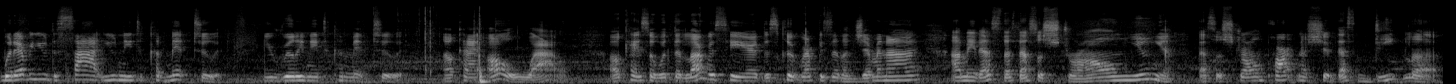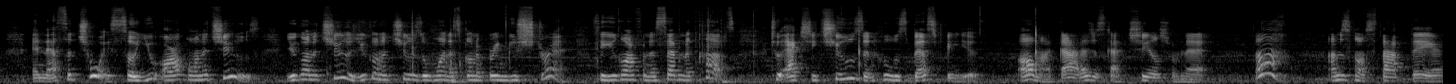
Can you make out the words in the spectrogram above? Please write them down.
whatever you decide, you need to commit to it. You really need to commit to it. Okay? Oh, wow. Okay, so with the lovers here, this could represent a Gemini. I mean, that's, that's, that's a strong union. That's a strong partnership. That's deep love. And that's a choice. So you are going to choose. You're going to choose. You're going to choose the one that's going to bring you strength. So you're going from the Seven of Cups to actually choosing who's best for you. Oh my God, I just got chills from that. Oh, I'm just going to stop there.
